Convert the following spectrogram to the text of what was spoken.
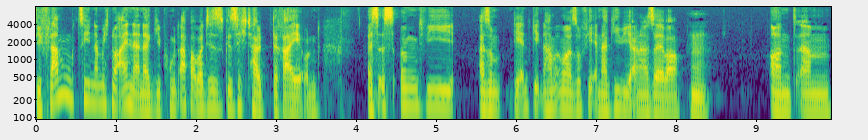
Die Flammen ziehen nämlich nur einen Energiepunkt ab, aber dieses Gesicht halt drei. Und es ist irgendwie, also die Endgegner haben immer so viel Energie wie einer selber. Hm. Und ähm,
